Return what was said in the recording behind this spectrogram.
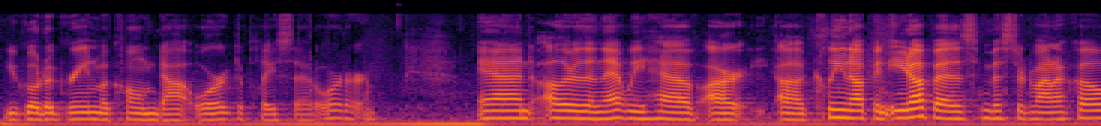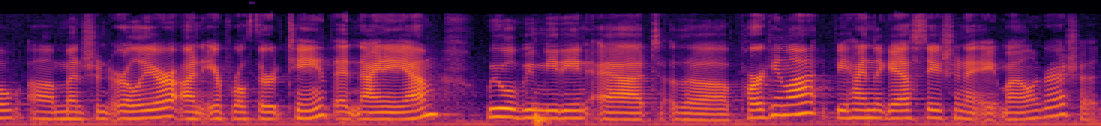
you go to greenmacomb.org to place that order. And other than that, we have our uh, clean up and eat up, as Mr. DeMonaco uh, mentioned earlier, on April 13th at 9 a.m. We will be meeting at the parking lot behind the gas station at 8 Mile and Gratiot.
